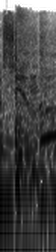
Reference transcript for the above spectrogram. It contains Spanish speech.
haciendo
